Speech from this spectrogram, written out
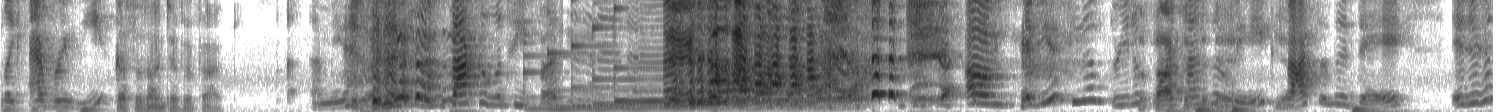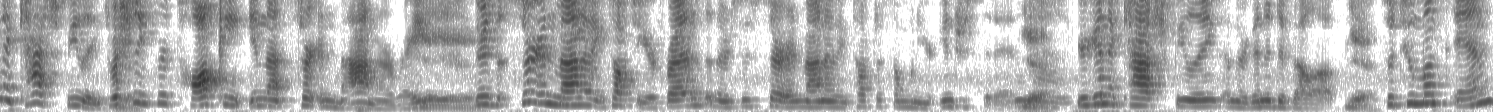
like every week, that's a scientific fact. I mean, facts of Latifa. um, if you see them three to four fact of the times a week, Yeah. fact of the day is you're gonna catch feelings, especially if you're talking in that certain manner, right? Yeah, yeah, yeah. There's a certain manner that you talk to your friends, and there's a certain manner that you talk to someone you're interested in. Yeah. Mm. You're gonna catch feelings, and they're gonna develop. yeah. So two months in,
